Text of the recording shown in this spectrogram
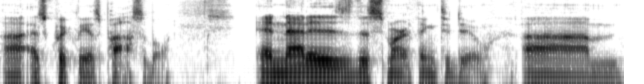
uh, as quickly as possible. And that is the smart thing to do. Um,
